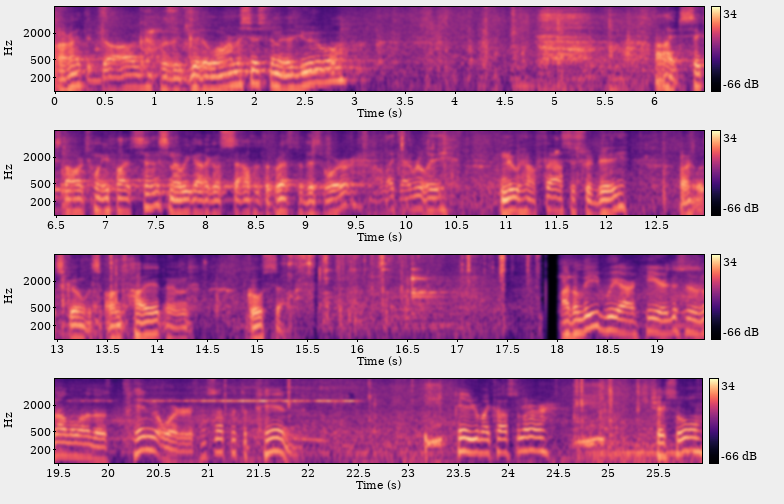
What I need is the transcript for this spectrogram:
All right, the dog was a good alarm system as usual. All right, $6.25. Now we got to go south with the rest of this order. Not like I really knew how fast this would be. All right, let's go. Let's untie it and go south. I believe we are here. This is another one of those pin orders. What's up with the pin? Hey, you're my customer. Chesul.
